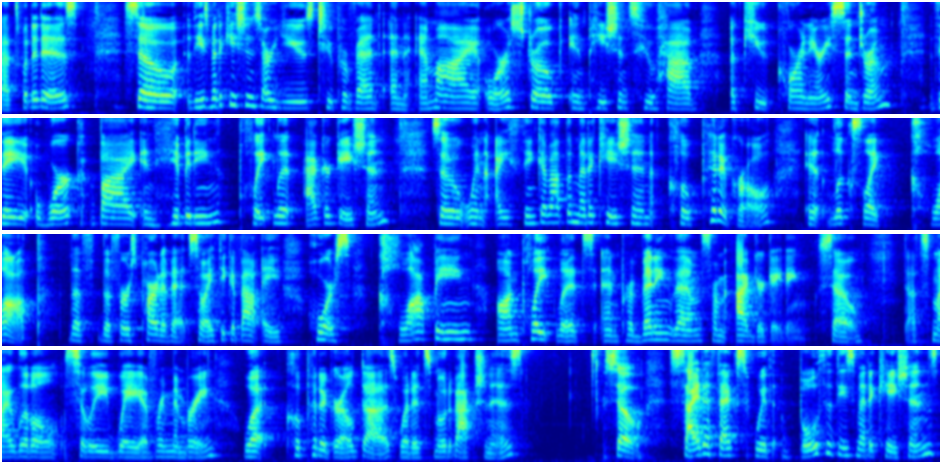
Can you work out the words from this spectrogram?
that's what it is. So these medications are used to prevent an MI or a stroke in patients who have acute coronary syndrome. They work by inhibiting platelet aggregation. So when I think about the medication clopidogrel, it looks like clop the, the first part of it. So I think about a horse clopping on platelets and preventing them from aggregating. So that's my little silly way of remembering what clopidogrel does, what its mode of action is. So, side effects with both of these medications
